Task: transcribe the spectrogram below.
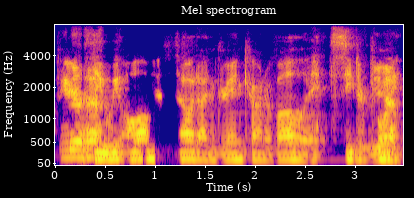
Apparently, we all missed out on Grand Carnival at Cedar Point. Yeah.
